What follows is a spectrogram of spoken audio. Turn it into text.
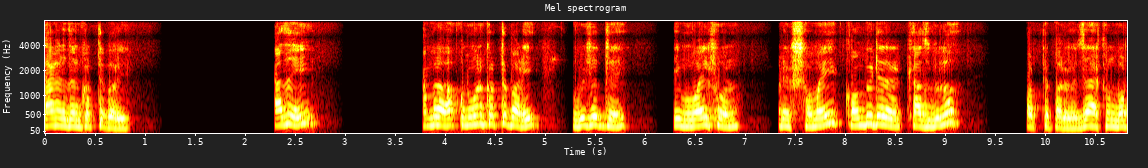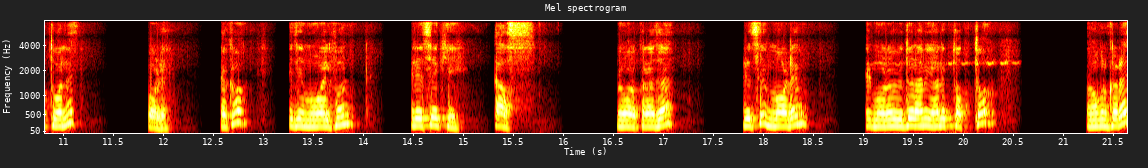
টাকা নির্ধারণ করতে পারি। কাজেই আমরা অনুমান করতে পারি, ভবিষ্যতে এই মোবাইল ফোন অনেক সময় কম্পিউটারের কাজগুলো করতে পারবে, যা এখন বর্তমানে করে। দেখো, এই যে মোবাইল ফোন এটা হচ্ছে কি? টাচ ব্যবহার করা যায়। এটা হচ্ছে মডেম এই মডেমের ভিতরে আমি অনেক তথ্য সংরক্ষণ করে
